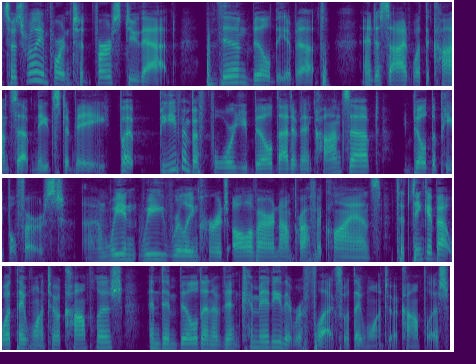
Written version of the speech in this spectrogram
So it's really important to first do that, then build the event and decide what the concept needs to be. But even before you build that event concept, build the people first. And we we really encourage all of our nonprofit clients to think about what they want to accomplish and then build an event committee that reflects what they want to accomplish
